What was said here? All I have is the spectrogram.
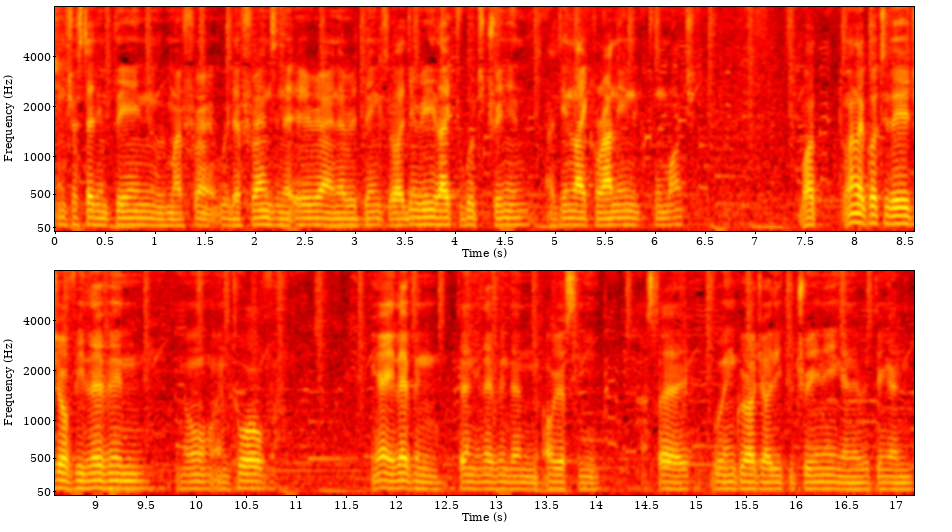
interested in playing with my friend, with the friends in the area and everything. So I didn't really like to go to training. I didn't like running too much. But when I got to the age of 11, you know, and 12, yeah, 11, 10, 11, then obviously I started going gradually to training and everything, and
